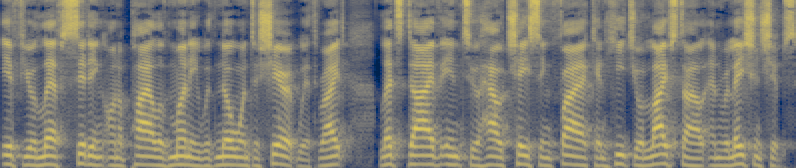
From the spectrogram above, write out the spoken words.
if you're left sitting on a pile of money with no one to share it with, right? Let's dive into how chasing fire can heat your lifestyle and relationships.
